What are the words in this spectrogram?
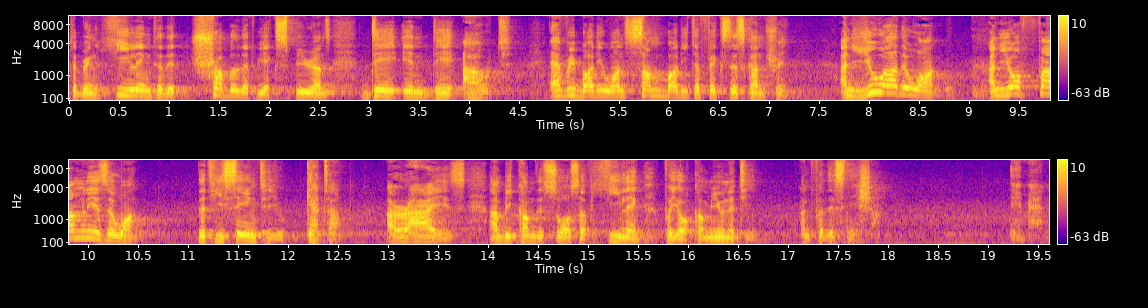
to bring healing to the trouble that we experience day in, day out. Everybody wants somebody to fix this country. And you are the one, and your family is the one that he's saying to you get up, arise, and become the source of healing for your community and for this nation. Amen.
